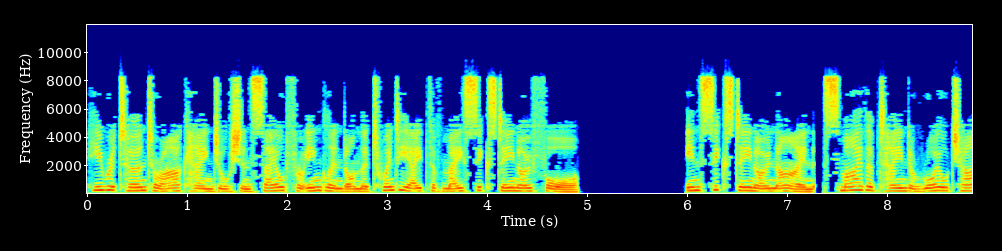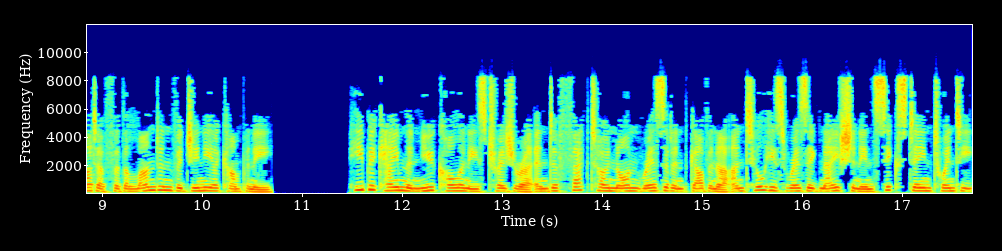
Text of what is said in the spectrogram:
He returned to Arkhangelsk and sailed for England on 28 May 1604. In 1609, Smythe obtained a royal charter for the London Virginia Company. He became the new colony's treasurer and de facto non-resident governor until his resignation in 1620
